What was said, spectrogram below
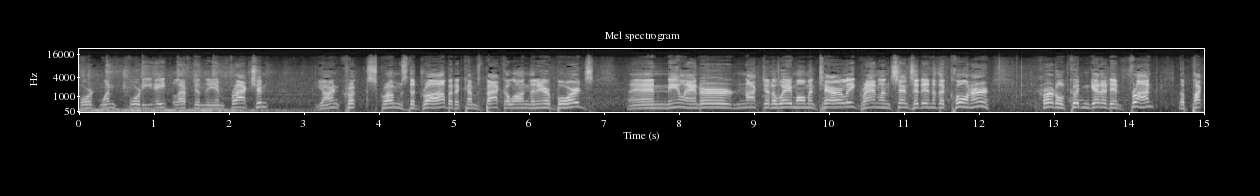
Four- 148 left in the infraction. Järnkrok scrums the draw, but it comes back along the near boards. And Nylander knocked it away momentarily. Granlund sends it into the corner. Hertl couldn't get it in front. The puck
